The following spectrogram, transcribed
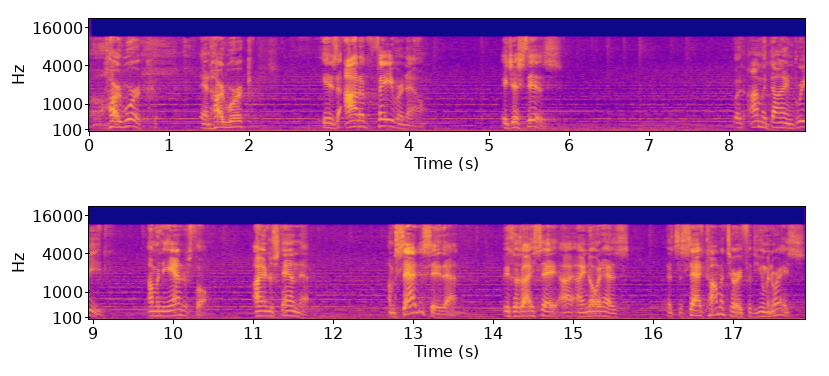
hard work. And hard work is out of favor now. It just is. But I'm a dying breed. I'm a Neanderthal. I understand that. I'm sad to say that because I say I, I know it has it's a sad commentary for the human race.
